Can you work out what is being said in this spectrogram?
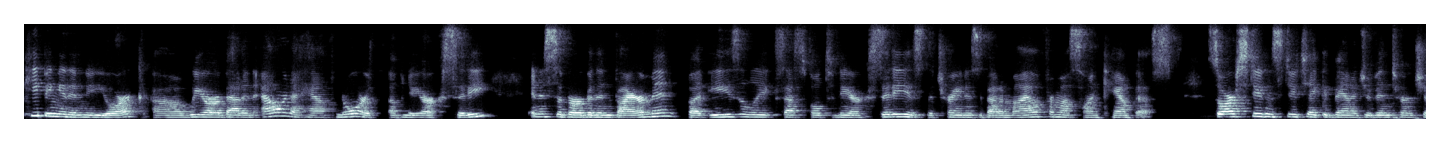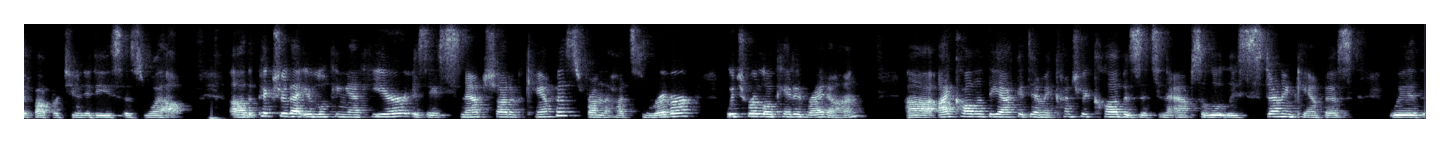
keeping it in New York. Uh, we are about an hour and a half north of New York City in a suburban environment, but easily accessible to New York City as the train is about a mile from us on campus. So our students do take advantage of internship opportunities as well. Uh, the picture that you're looking at here is a snapshot of campus from the Hudson River, which we're located right on. Uh, I call it the Academic Country Club as it's an absolutely stunning campus with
